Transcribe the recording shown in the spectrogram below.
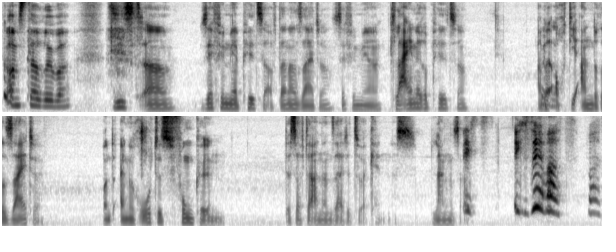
Kommst darüber, siehst äh, sehr viel mehr Pilze auf deiner Seite, sehr viel mehr kleinere Pilze, aber Mhm. auch die andere Seite und ein rotes Funkeln, das auf der anderen Seite zu erkennen ist. Langsam. Ich, ich sehe was. Was?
